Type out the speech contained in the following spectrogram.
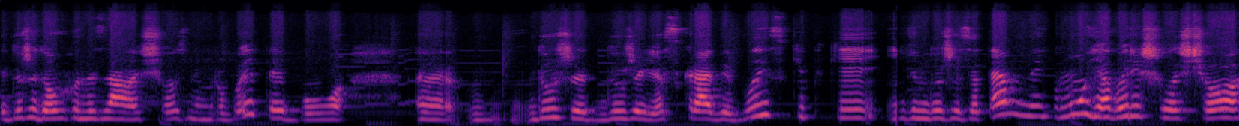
я дуже довго не знала, що з ним робити, бо дуже-дуже яскраві блискітки, і він дуже затемний. Тому я вирішила, що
